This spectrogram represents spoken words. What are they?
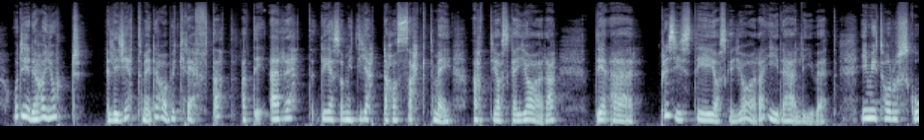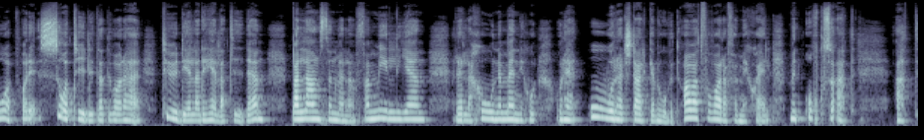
Och det det har gjort eller gett mig, det har bekräftat att det är rätt. Det som mitt hjärta har sagt mig att jag ska göra, det är precis det jag ska göra i det här livet. I mitt horoskop var det så tydligt att det var det här tudelade hela tiden. Balansen mellan familjen, relationer, människor och det här oerhört starka behovet av att få vara för mig själv men också att, att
